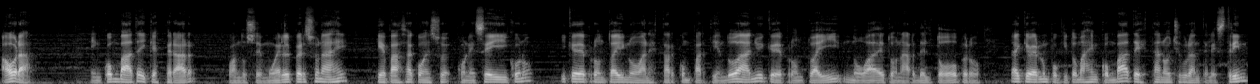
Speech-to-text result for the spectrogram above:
Ahora, en combate hay que esperar cuando se muere el personaje qué pasa con, eso, con ese icono y que de pronto ahí no van a estar compartiendo daño y que de pronto ahí no va a detonar del todo, pero hay que verlo un poquito más en combate esta noche durante el stream.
